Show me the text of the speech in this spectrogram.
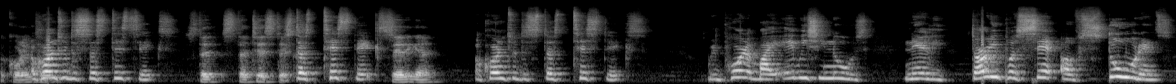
According, according to, to the statistics, sta- statistics. statistics, say it again. according to the statistics reported by ABC News, nearly 30% of students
